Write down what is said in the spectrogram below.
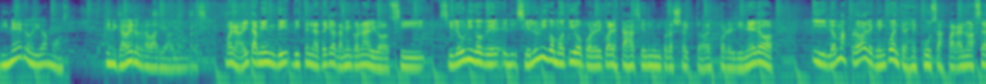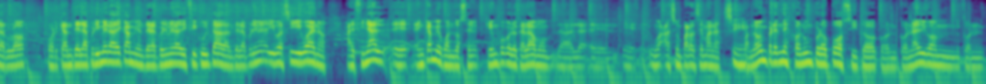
dinero, digamos, tiene que haber otra variable la empresa. Bueno, ahí también di, diste en la tecla también con algo. Si, si lo único que, si el único motivo por el cual estás haciendo un proyecto es por el dinero, y lo más probable es que encuentres excusas para no hacerlo, porque ante la primera de cambio, ante la primera dificultad, ante la primera, y así, bueno, al final, eh, en cambio, cuando se, que un poco lo que hablábamos la, la, eh, eh, hace un par de semanas, Sí. cuando vos emprendes con un propósito, con, con algo, con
